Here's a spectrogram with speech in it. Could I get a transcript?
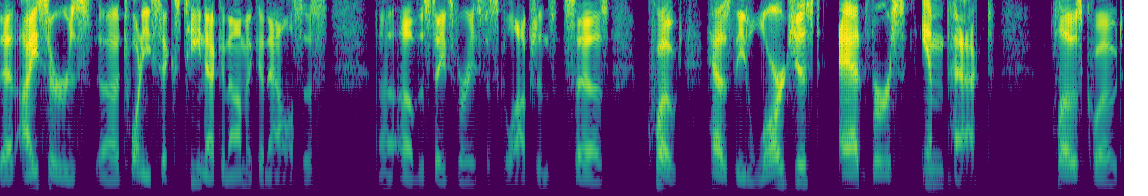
that ISER's uh, 2016 economic analysis uh, of the state's various fiscal options says quote, has the largest adverse impact, close quote,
